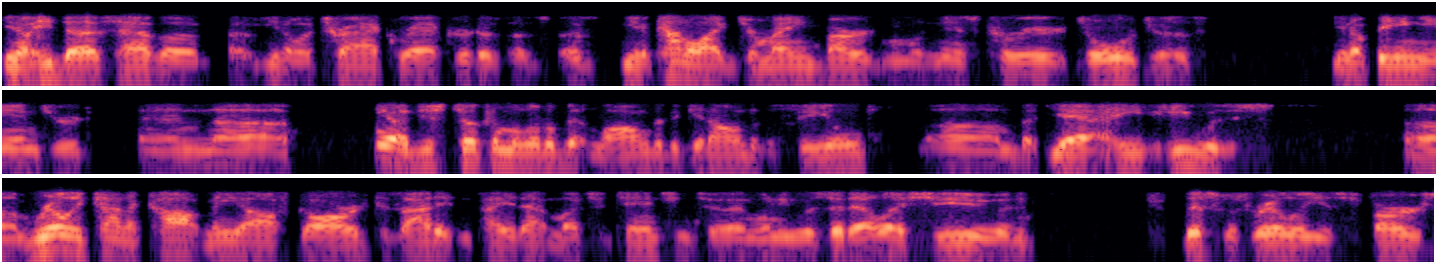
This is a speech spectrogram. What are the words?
you know, he does have a, a you know a track record of, of, of you know kind of like Jermaine Burton in his career at Georgia, you know, being injured and uh, you know, it just took him a little bit longer to get onto the field. Um, but yeah, he he was um, really kind of caught me off guard because I didn't pay that much attention to him when he was at LSU, and this was really his first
